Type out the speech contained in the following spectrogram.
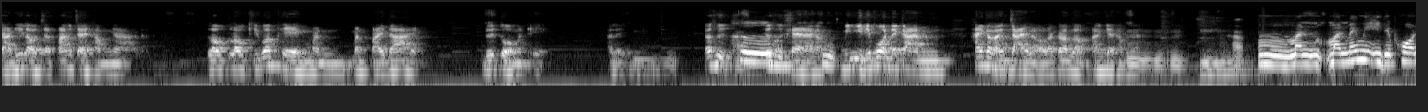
การที่เราจะตั้งใจทำงานอะเราเราคิดว่าเพลงมันมันไปได้ ด้วยตัวมันเอง อะไรอย่างอืเงี้ยมก็คือคือก็คือแคร์ครับ มีอิทธิพลในการให้กำลังใจเราแล้วก็เราตั้งใจทำอืงานมอืมอืมครับ อืมมันมันไม่มีอิทธิพล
